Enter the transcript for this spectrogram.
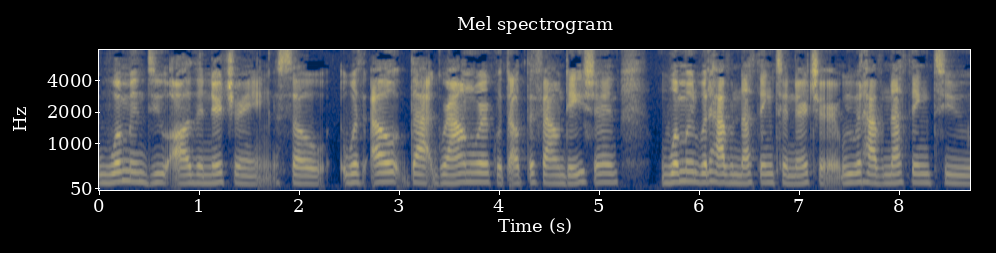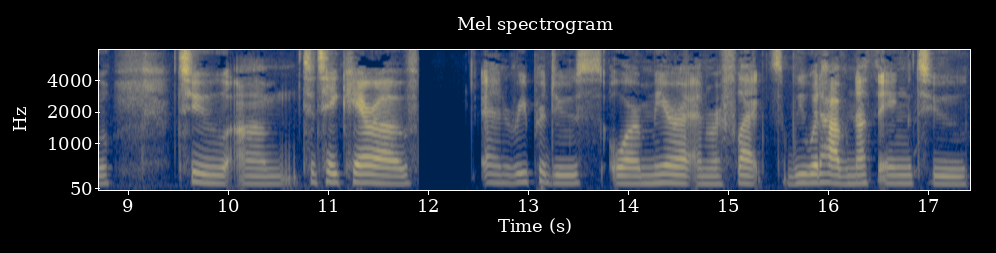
women do all the nurturing. So without that groundwork, without the foundation, women would have nothing to nurture. We would have nothing to to um to take care of and reproduce or mirror and reflect. We would have nothing to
